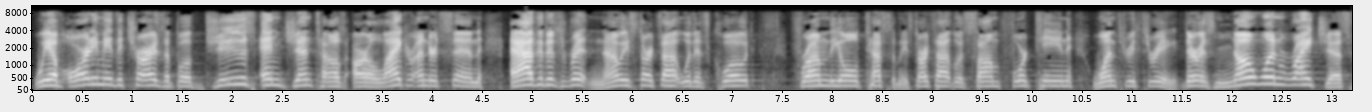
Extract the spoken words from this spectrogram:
We have already made the charge that both Jews and Gentiles are alike or under sin, as it is written. Now he starts out with his quote from the Old Testament. He starts out with Psalm 14, 1 through 3. There is no one righteous,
